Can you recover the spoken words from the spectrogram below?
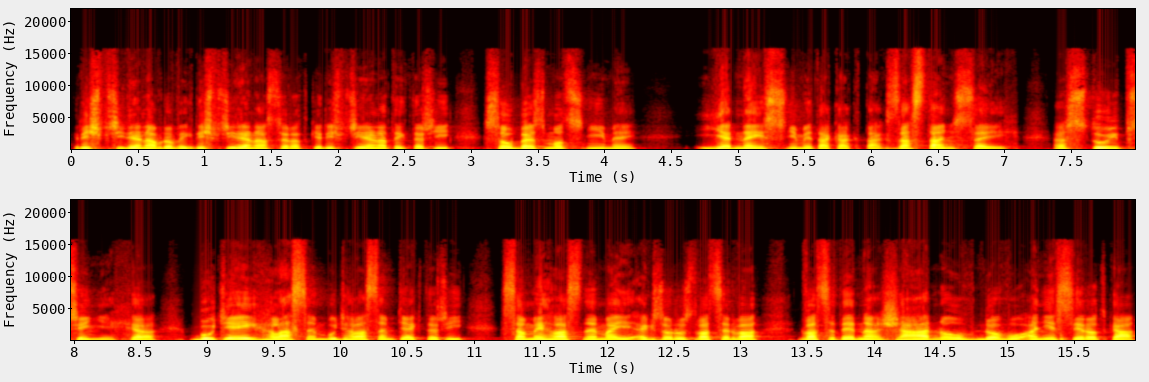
když přijde na vdovy, když přijde na sirotky, když přijde na ty, kteří jsou bezmocními, jednej s nimi tak jak tak, zastaň se jich, stůj při nich, buď jejich hlasem, buď hlasem těch, kteří sami hlas nemají. Exodus 22, 21, žádnou vdovu ani sirotka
